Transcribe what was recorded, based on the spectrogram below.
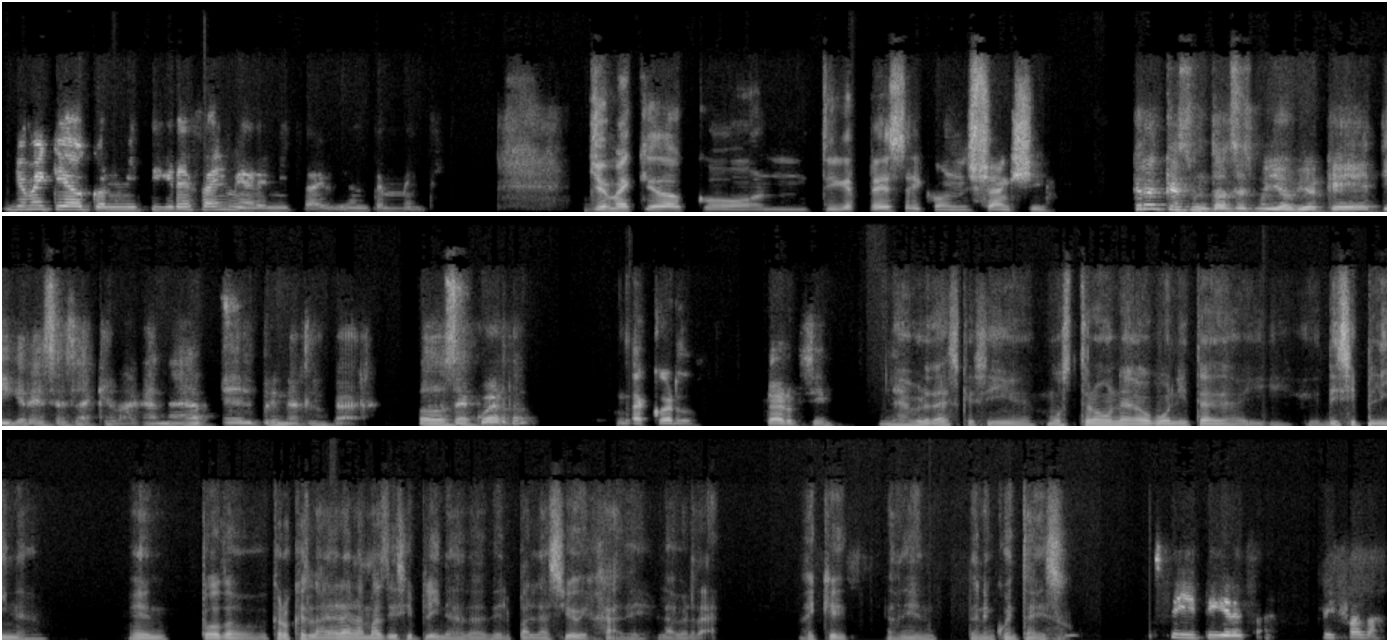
Yo me quedo con mi tigresa y mi arenita, evidentemente. Yo me quedo con Tigresa y con Shang-Chi. Creo que es entonces muy obvio que Tigresa es la que va a ganar el primer lugar. ¿Todos de acuerdo? De acuerdo. Claro que sí. La verdad es que sí, mostró una bonita disciplina en todo. Creo que era la más disciplinada del Palacio de Jade, la verdad. Hay que también tener en cuenta eso. Sí, tigresa, rifada.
